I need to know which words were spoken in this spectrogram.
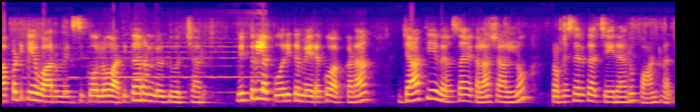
అప్పటికే వారు మెక్సికోలో అధికారంలోకి వచ్చారు. మిత్రుల కోరిక మేరకు అక్కడ జాతీయ వ్యవసాయ కళాశాలలో ప్రొఫెసర్గా చేరారు పాండ్రన్.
